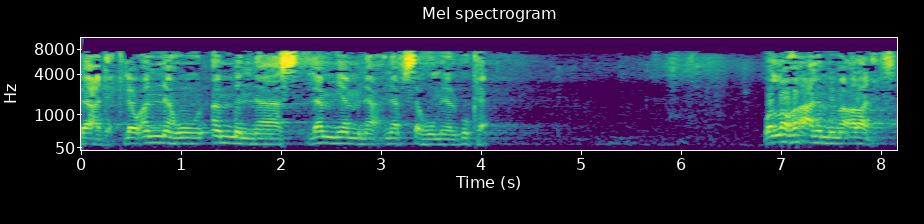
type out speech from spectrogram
بعدك. لو أنه أم الناس لم يمنع نفسه من البكاء. والله أعلم بما أرادت.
